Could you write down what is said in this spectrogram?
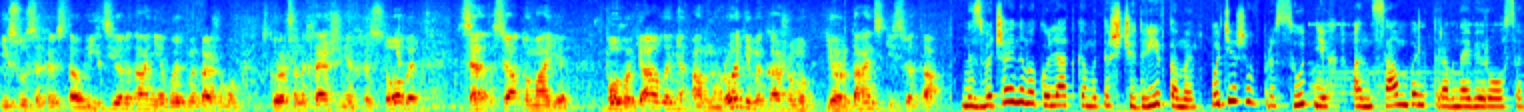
Ісуса Христа в річці Йордані, або як ми кажемо, скорочене хрещення Христове. Це свято має богоявлення, а в народі ми кажемо Йорданські свята. Незвичайними колядками та щедрівками потішив присутніх ансамбль травневі роси.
